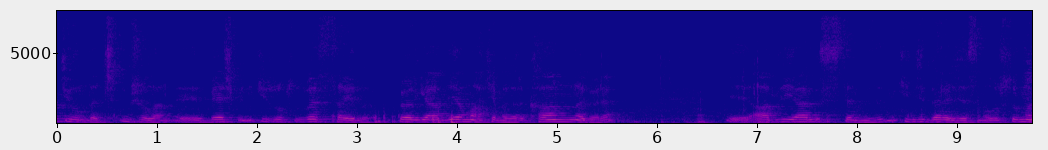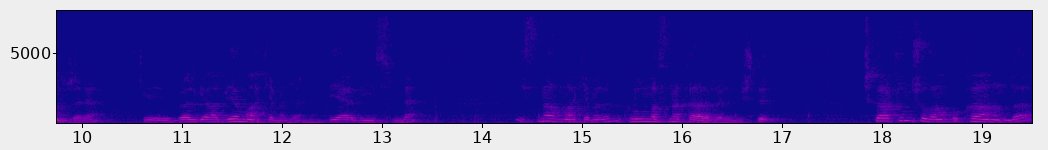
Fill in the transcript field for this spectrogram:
2004 yılında çıkmış olan e, 5235 sayılı bölge adliye mahkemeleri kanununa göre e, adli yargı sistemimizin ikinci derecesini oluşturmak üzere e, bölge adliye mahkemelerinin diğer bir isimle istinaf mahkemelerinin kurulmasına karar verilmişti. Çıkartılmış olan bu kanunda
